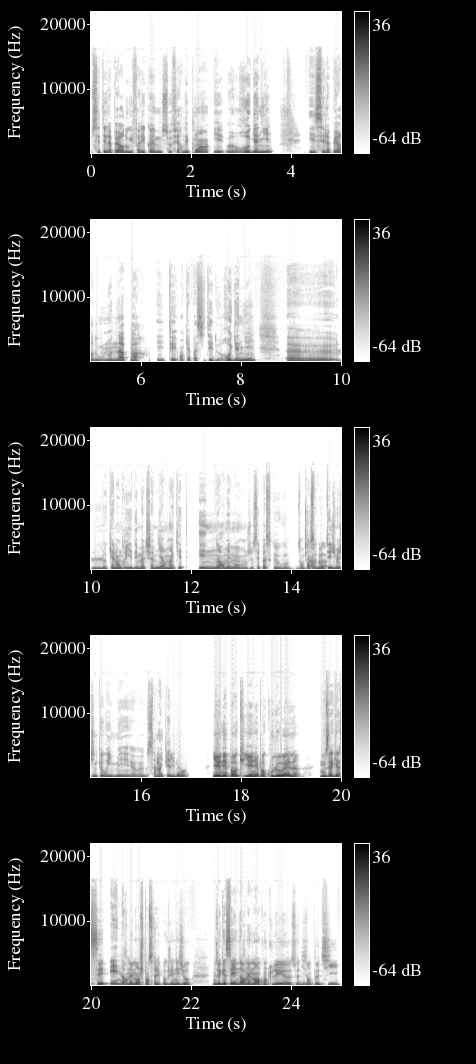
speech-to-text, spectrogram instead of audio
c'était la période où il fallait quand même se faire des points et regagner, et c'est la période où on n'a pas été en capacité de regagner. le calendrier des matchs à venir m'inquiète énormément. Je sais pas ce que vous en pensez ah bah. de côté, j'imagine que oui, mais euh, ça m'inquiète. Évidemment. Il y a une époque, il y a une époque où l'OL nous agaçait énormément, je pense à l'époque Genesio, nous agaçait énormément contre les euh, soi-disant petits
